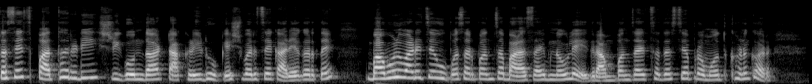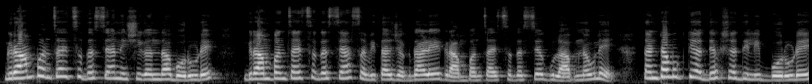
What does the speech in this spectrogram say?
तसेच पाथर्डी श्रीगोंदा टाकळी ढोकेश्वरचे कार्यकर्ते बाभुळवाडीचे उपसरपंच बाळासाहेब नवले ग्रामपंचायत सदस्य प्रमोद खणकर ग्रामपंचायत सदस्या निशिगंधा बोरुडे ग्रामपंचायत सदस्या सविता जगदाळे ग्रामपंचायत सदस्य गुलाब नवले तंटामुक्ती अध्यक्ष दिलीप बोरुडे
